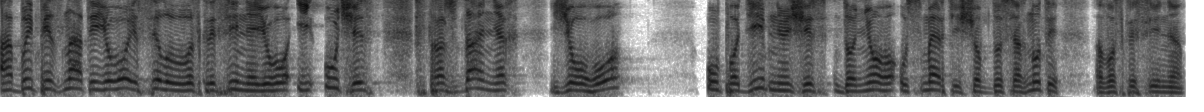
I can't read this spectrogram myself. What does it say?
аби пізнати Його і силу Воскресіння Його і участь в стражданнях Його, уподібнюючись до Нього у смерті, щоб досягнути Воскресіння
